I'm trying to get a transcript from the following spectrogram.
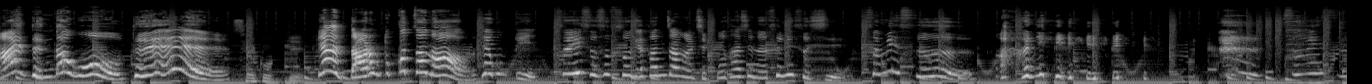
아니 된다고! 돼! 세국빛. 야, 나랑 똑같잖아. 태국빛. 스위스 숲속에 산장을 짓고 사시는 스미스 씨. 스미스. 아니.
